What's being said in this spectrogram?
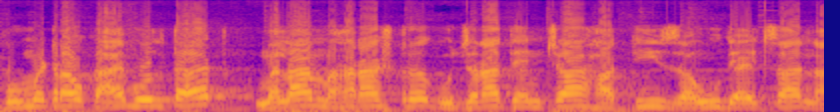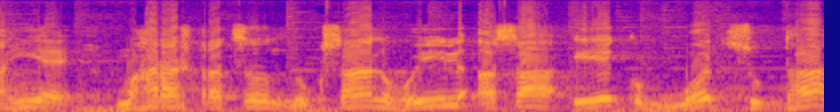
कोमटराव काय बोलतात? मला महाराष्ट्र गुजरात यांच्या हाती जाऊ द्यायचा नाहीये. महाराष्ट्राचं नुकसान होईल असा एक मत सुद्धा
